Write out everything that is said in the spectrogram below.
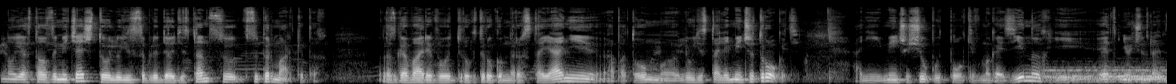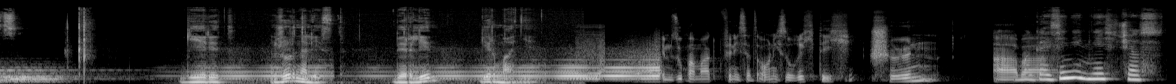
Но я стал замечать, что люди соблюдают дистанцию в супермаркетах. Разговаривают друг с другом на расстоянии, а потом люди стали меньше трогать. Они меньше щупают полки в магазинах, и это мне очень нравится. Герит, журналист. Берлин, Германия. Im Supermarkt finde ich es jetzt auch nicht so richtig schön, В магазине мне сейчас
